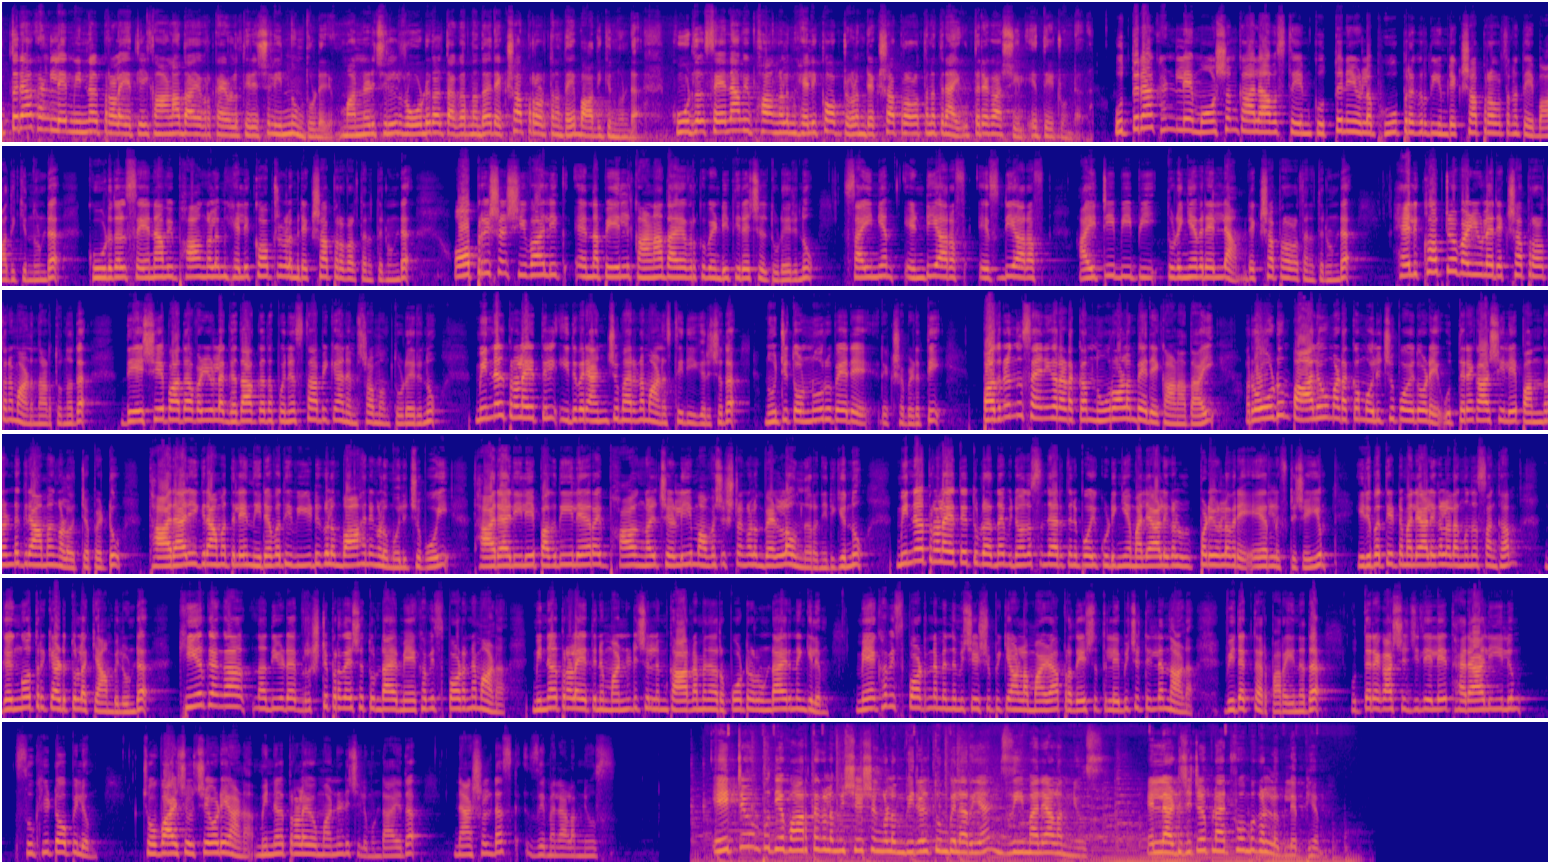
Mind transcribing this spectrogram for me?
ഉത്തരാഖണ്ഡിലെ മിന്നൽ പ്രളയത്തിൽ കാണാതായവർക്കായുള്ള തിരച്ചിൽ ഇന്നും തുടരും. മണ്ണിടിച്ചിലിൽ റോഡുകൾ തകർന്നത് രക്ഷാപ്രവർത്തനത്തെ ബാധിക്കുന്നുണ്ട്. കൂടുതൽ സേനാ വിഭാഗങ്ങളും ഹെലികോപ്റ്ററുകളും രക്ഷാപ്രവർത്തനത്തിനായി ഉത്തരകാശിയിൽ എത്തിയിട്ടുണ്ട്. ഉത്തരാഖണ്ഡിലെ മോശം കാലാവസ്ഥയും കുത്തനെയുള്ള ഭൂപ്രകൃതിയും രക്ഷാപ്രവർത്തനത്തെ ബാധിക്കുന്നുണ്ട്. കൂടുതൽ സേനാ വിഭാഗങ്ങളും ഹെലികോപ്റ്ററുകളും രക്ഷാപ്രവർത്തനത്തിനുണ്ട്. ഓപ്പറേഷൻ ശിവാലിക് എന്ന പേരിൽ കാണാതായവർക്കു വേണ്ടി തിരച്ചിൽ തുടരുന്നു. സൈന്യം N D R F S D R F I T B P തുടങ്ങിയവരെല്ലാം രക്ഷാപ്രവർത്തനത്തിനുണ്ട്. ഹെലികോപ്റ്റർ വഴിയുള്ള രക്ഷാപ്രവർത്തനമാണ് നടത്തുന്നത്. ദേശീയപാത വഴിയുള്ള ഗതാഗതം പുനഃസ്ഥാപിക്കാനും ശ്രമം തുടരുന്നു. മിന്നൽ പ്രളയത്തിൽ ഇതുവരെ അഞ്ചു മരണമാണ് സ്ഥിരീകരിച്ചത്. നൂറ്റി തൊണ്ണൂറ് പേരെ രക്ഷപ്പെടുത്തി. പതിനൊന്ന് സൈനികരടക്കം നൂറോളം പേരെ കാണാതായി. റോഡും പാലവും അടക്കം ഒലിച്ചുപോയതോടെ ഉത്തരകാശിയിലെ പന്ത്രണ്ട് ഗ്രാമങ്ങൾ ഒറ്റപ്പെട്ടു. ധാരാലി ഗ്രാമത്തിലെ നിരവധി വീടുകളും വാഹനങ്ങളും ഒലിച്ചുപോയി. ധാരാലിയിലെ പകുതിയിലേറെ ഭാഗങ്ങൾ ചെളിയും അവശിഷ്ടങ്ങളും വെള്ളവും നിറഞ്ഞിരിക്കുന്നു. മിന്നൽ പ്രളയത്തെ തുടർന്ന് വിനോദസഞ്ചാരത്തിന് പോയി കുടുങ്ങിയ മലയാളികൾ ഉൾപ്പെടെയുള്ളവരെ എയർലിഫ്റ്റ് ചെയ്യും. ഇരുപത്തിയെട്ട് മലയാളികൾ അടങ്ങുന്ന സംഘം ഗംഗോത്രിക്ക് അടുത്തുള്ള ക്യാമ്പിലുണ്ട്. ഖീർ ഗംഗ നദിയുടെ വൃഷ്ടിപ്രദേശത്തുണ്ടായ മേഘവിസ്ഫോടനമാണ് മിന്നൽ പ്രളയത്തിനും മണ്ണിടിച്ചിലിനും കാരണമെന്ന റിപ്പോർട്ടുകൾ ഉണ്ടായിരുന്നെങ്കിലും മേഘവിസ്ഫോടനം എന്ന് വിശേഷിപ്പിക്കാനുള്ള മഴ പ്രദേശത്ത് ലഭിച്ചിട്ടില്ലെന്നാണ് വിദഗ്ധർ പറയുന്നത്. ഉത്തരകാശി ജില്ലയിലെ ധരാലിയിലും സുഖിടോപ്പിലും ചൊവ്വാഴ്ച ഉച്ചയോടെയാണ് മിന്നൽ പ്രളയവും മണ്ണിടിച്ചിലും ഉണ്ടായത്. National desk Zee Malayalam news. ഏറ്റവും പുതിയ വാർത്തകളും വിശേഷങ്ങളും വിരൽ തുമ്പിലറിയാൻ സി മലയാളം ന്യൂസ്. എല്ലാ ഡിജിറ്റൽ പ്ലാറ്റ്ഫോമുകളിലും ലഭ്യം.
